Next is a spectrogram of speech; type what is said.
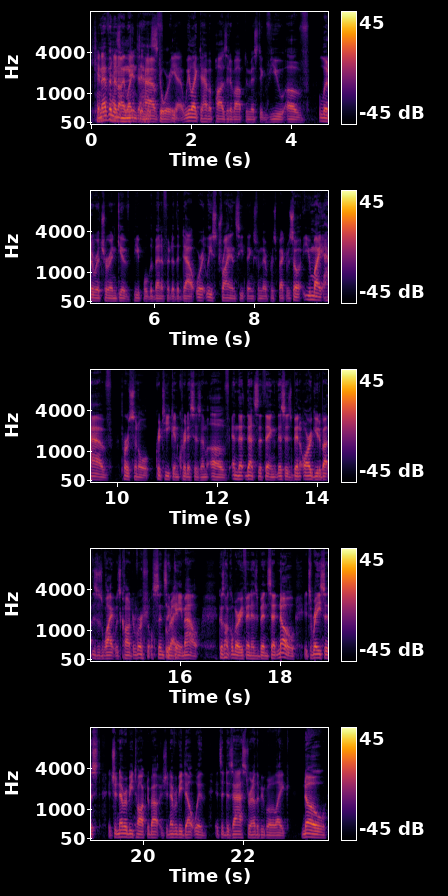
can and Evan and I like to have story. yeah, we like to have a positive, optimistic view of literature and give people the benefit of the doubt, or at least try and see things from their perspective. So you might have personal critique and criticism of, and that that's the thing. This has been argued about. This is why it was controversial since it Right. came out, because Huckleberry Finn has been said, no, it's racist. It should never be talked about. It should never be dealt with. It's a disaster. And other people are like, no,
